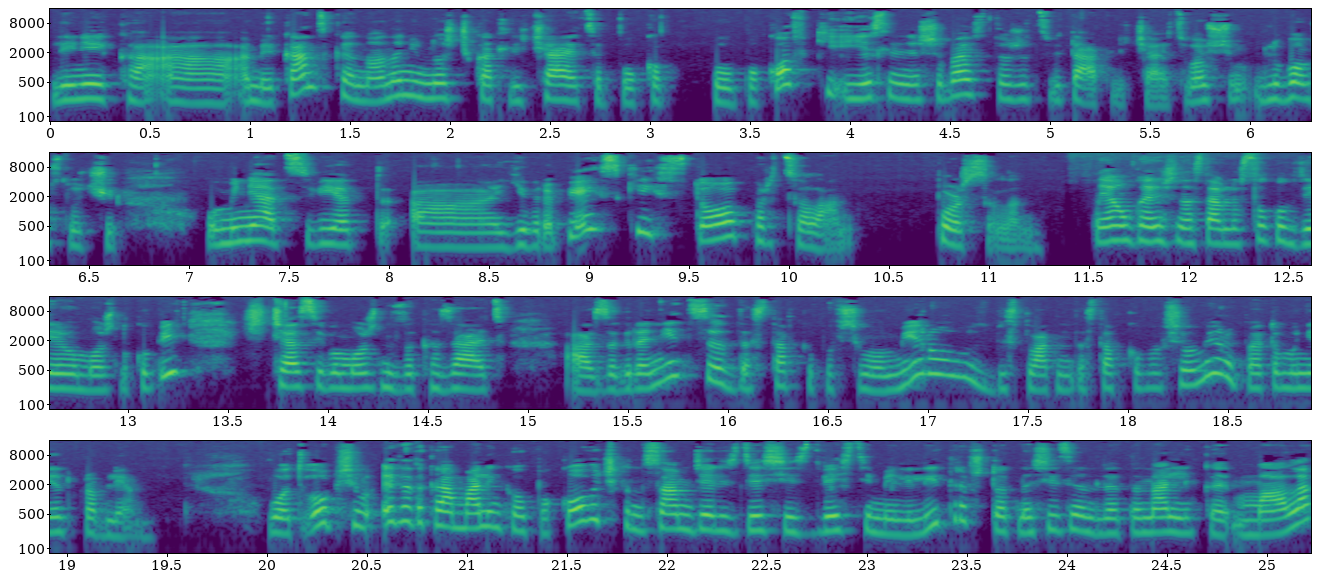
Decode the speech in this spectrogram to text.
линейка а, американская, но она немножечко отличается по, по упаковке, и если не ошибаюсь, тоже цвета отличаются. В общем, в любом случае, у меня цвет а, европейский, 100 порцелан. Porcelain. Я вам, конечно, оставлю ссылку, где его можно купить. Сейчас его можно заказать а, за границей, доставка по всему миру, бесплатная доставка по всему миру, поэтому нет проблем. Вот, в общем, это такая маленькая упаковочка. На самом деле здесь есть 200 мл, что относительно для тональника мало.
